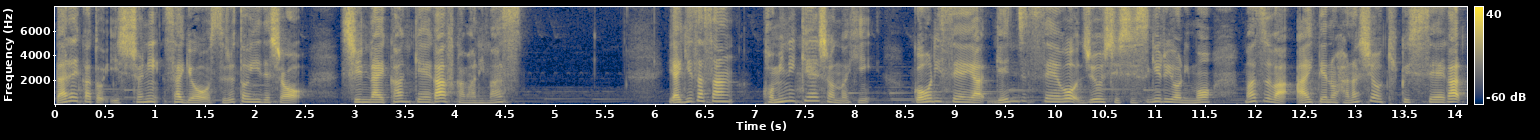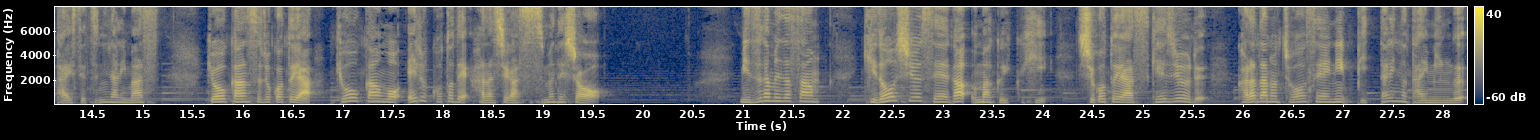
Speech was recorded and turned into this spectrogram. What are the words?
誰かと一緒に作業をするといいでしょう。信頼関係が深まります。ヤギ座さん、コミュニケーションの日、合理性や現実性を重視しすぎるよりも、まずは相手の話を聞く姿勢が大切になります。共感することや共感を得ることで話が進むでしょう。水亀座さん、軌道修正がうまくいく日、仕事やスケジュール、体の調整にぴったりのタイミング、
